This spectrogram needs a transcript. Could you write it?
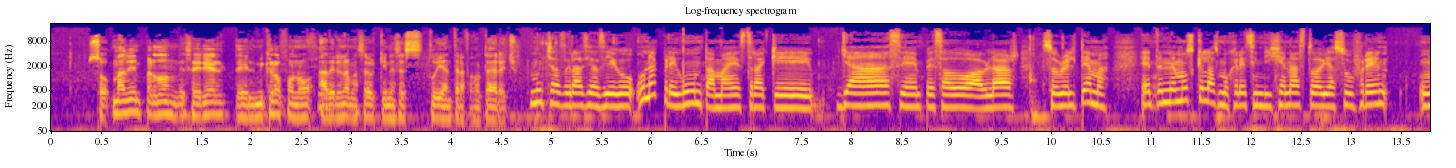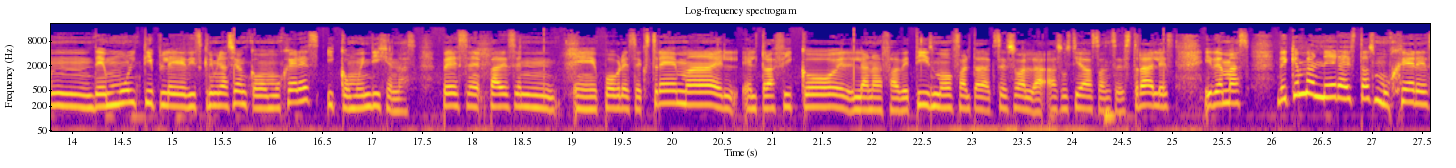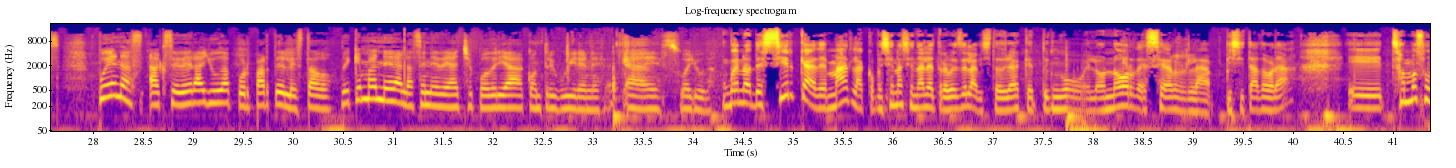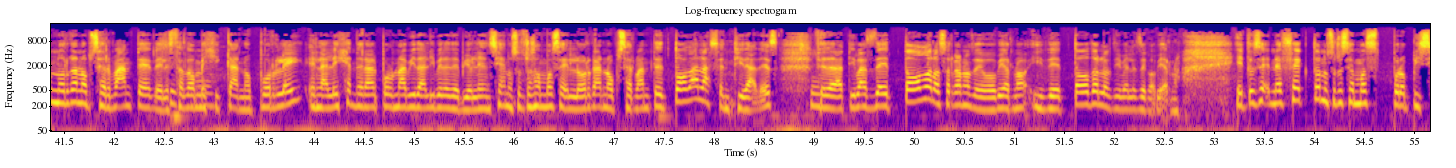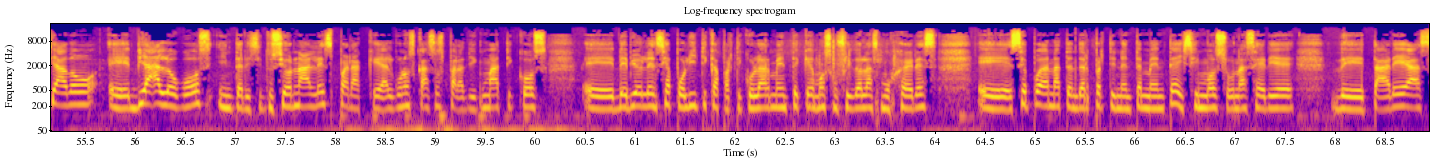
más bien, perdón, sería el, el micrófono Adriana Maceo, quien es estudiante de la Facultad de Derecho. Muchas gracias, Diego. Una pregunta, maestra, que ya se ha empezado a hablar sobre el tema. Entendemos que las mujeres indígenas todavía sufren un, de múltiple discriminación como mujeres y como indígenas. Padecen, eh, pobreza extrema, el, el tráfico, el analfabetismo, falta de acceso a, a, sus tierras ancestrales y demás. ¿De qué manera estas mujeres pueden acceder a ayuda por parte del Estado? ¿De qué manera la CNDH podría contribuir en a su ayuda? Bueno, decir que además la Comisión Nacional, a través de la visitaduría que tengo el honor de ser la visitadora, eh, somos un órgano observante del Estado mexicano. Por ley, en la Ley General por una Vida Libre de Violencia, nosotros somos el órgano observante de todas las entidades federativas, de todos los órganos de gobierno y de todos los niveles de gobierno. Entonces, en efecto, nosotros hemos propiciado eh, diálogos interinstitucionales para que algunos casos paradigmáticos eh, de violencia política, particularmente que hemos sufrido las mujeres, eh, se puedan atender pertinentemente. Hicimos una serie de tareas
